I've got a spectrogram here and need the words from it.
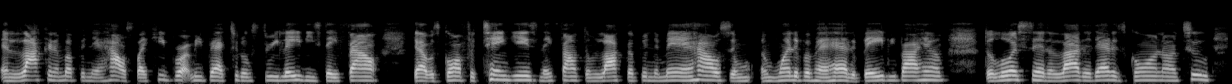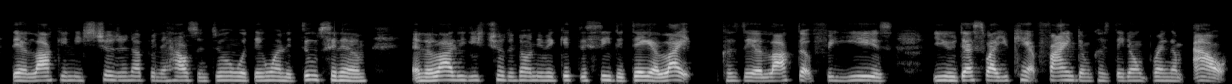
and locking them up in their house. Like he brought me back to those three ladies they found that was gone for 10 years and they found them locked up in the man house and, and one of them had had a baby by him. The Lord said a lot of that is going on too. They're locking these children up in the house and doing what they want to do to them. And a lot of these children don't even get to see the day of light because they're locked up for years. You that's why you can't find them because they don't bring them out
